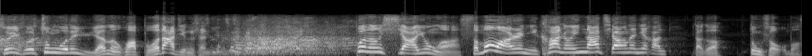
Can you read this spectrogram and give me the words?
所以说，中国的语言文化博大精深。不能瞎用啊！什么玩意儿？你看着人拿枪的，你喊大哥动手不？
